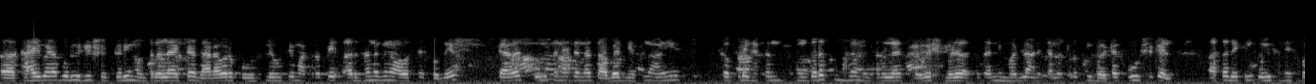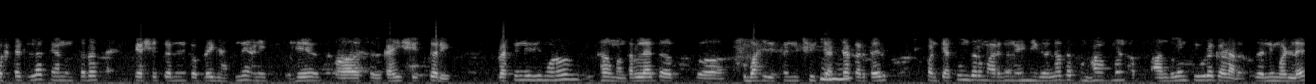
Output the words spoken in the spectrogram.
काही वेळापूर्वी हे शेतकरी मंत्रालयाच्या दारावर पोहोचले होते मात्र ते अर्धनग्न अवस्थेत होते. त्यावेळेस पोलिसांनी त्यांना ताब्यात घेतलं आणि कपडे घातल्यानंतरच तुम्हाला मंत्रालयात प्रवेश मिळेल असं त्यांनी म्हटलं आणि त्यानंतर ती बैठक होऊ शकेल असं देखील पोलिसांनी स्पष्ट केलं. त्यानंतर या शेतकऱ्यांनी कपडे घातले आणि हे काही शेतकरी प्रतिनिधी म्हणून इथं मंत्रालयात सुभाष देसाईंशी चर्चा करतायत पण त्यातून जर मार्ग नाही निघाला तर पुन्हा आपण आंदोलन तीव्र करणार असं त्यांनी म्हटलंय.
